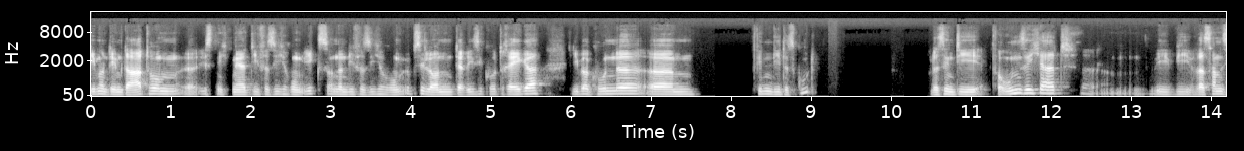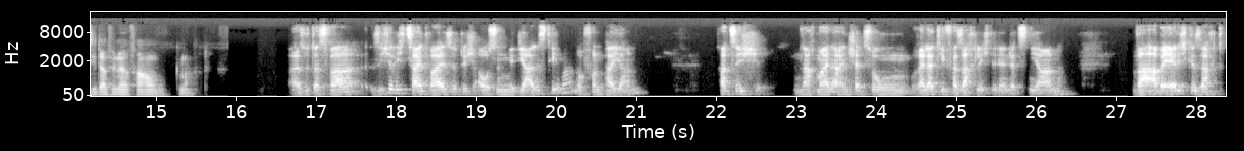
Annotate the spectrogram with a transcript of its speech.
dem und dem Datum äh, ist nicht mehr die Versicherung X, sondern die Versicherung Y der Risikoträger? Lieber Kunde, ähm, finden die das gut? Oder sind die verunsichert? Ähm, wie, wie, was haben Sie da für eine Erfahrung gemacht? Also das war sicherlich zeitweise durchaus ein mediales Thema, noch vor ein paar Jahren. Hat sich nach meiner Einschätzung relativ versachlicht in den letzten Jahren, war aber ehrlich gesagt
